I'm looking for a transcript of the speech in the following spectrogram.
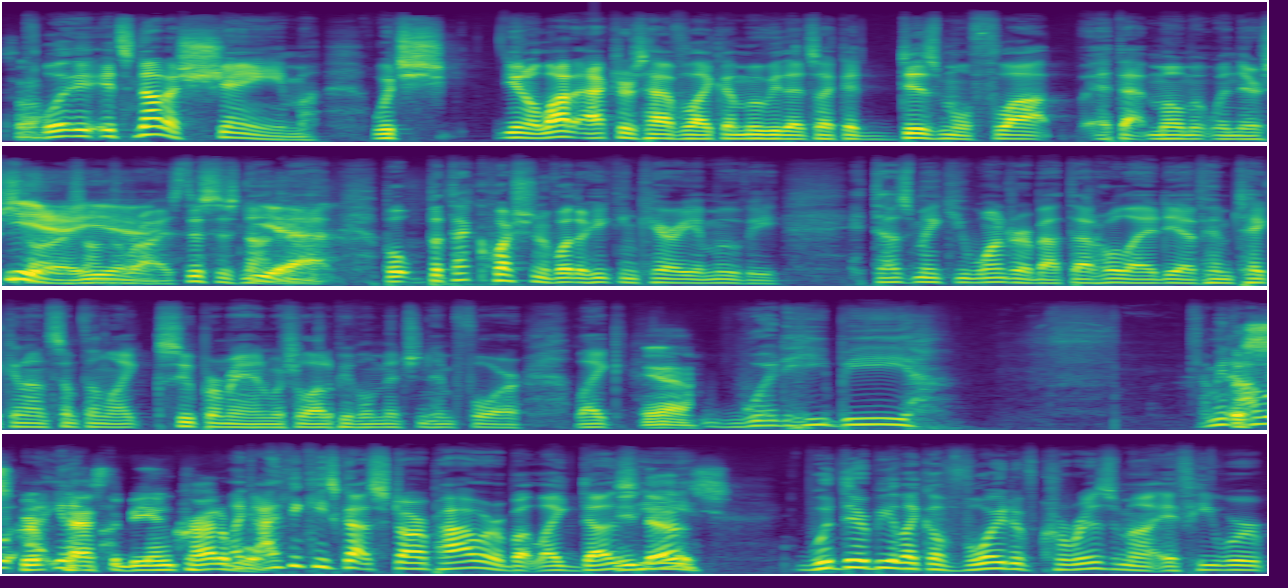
So Well, it- it's not a shame, which you know a lot of actors have like a movie that's like a dismal flop at that moment when their star Yeah, is on the rise. This is not Yeah. that. But but that question of whether he can carry a movie, it does make you wonder about that whole idea of him taking on something like Superman, which a lot of people mention him for. Like, yeah, would he be? I mean, the I, w- I- script you know, has to be incredible. like I think he's got star power, but like, does he, he? does. would there be like a void of charisma if he were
